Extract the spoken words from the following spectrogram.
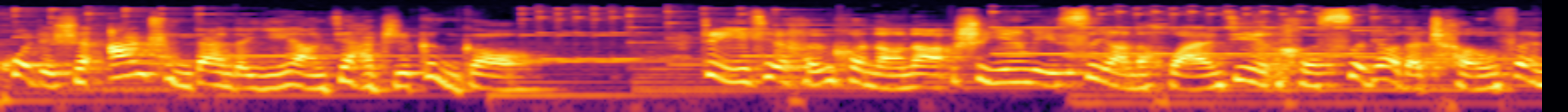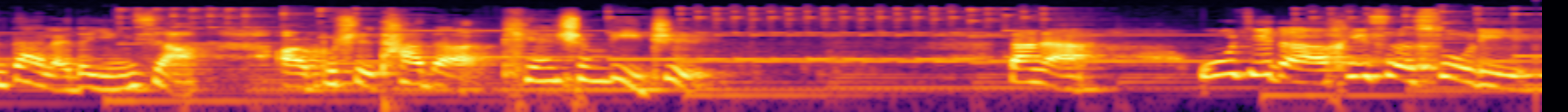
或者是鹌鹑蛋的营养价值更高。这一切很可能呢，是因为饲养的环境和饲料的成分带来的影响，而不是它的天生丽质。当然。乌鸡的黑色素里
